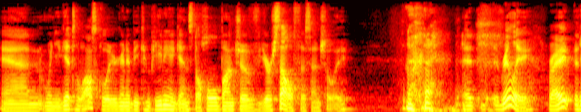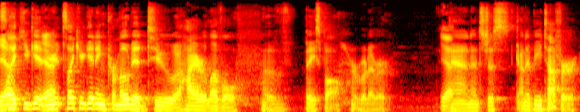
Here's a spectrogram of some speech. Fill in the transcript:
And when you get to law school, you're going to be competing against a whole bunch of yourself, essentially. It, it really, right? It's Yeah, like you get, yeah. it's like you're getting promoted to a higher level of baseball or whatever yeah, and it's just going to be tougher.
